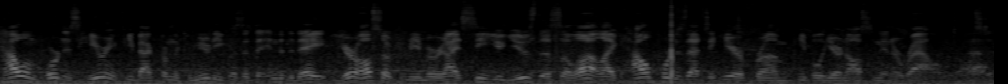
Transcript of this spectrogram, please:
how important is hearing feedback from the community? Because at the end of the day, you're also a community member, and I see you use this a lot. Like, how important is that to hear from people here in Austin and around Austin?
